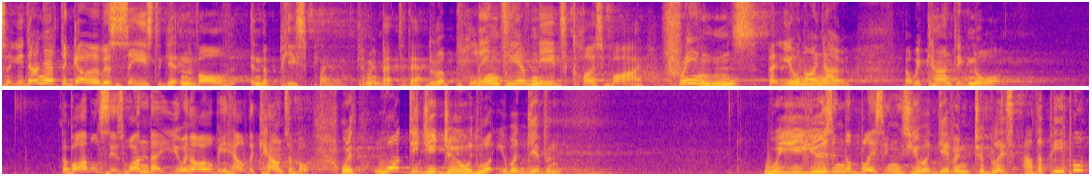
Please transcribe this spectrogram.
So you don't have to go overseas to get involved in the peace plan. Coming back to that, there are plenty of needs close by, friends that you and I know, that we can't ignore. The Bible says one day you and I will be held accountable with what did you do with what you were given? Were you using the blessings you were given to bless other people,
